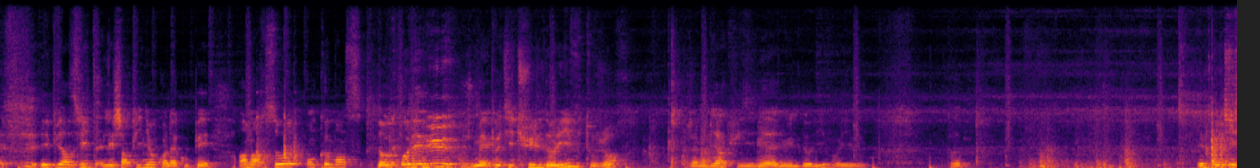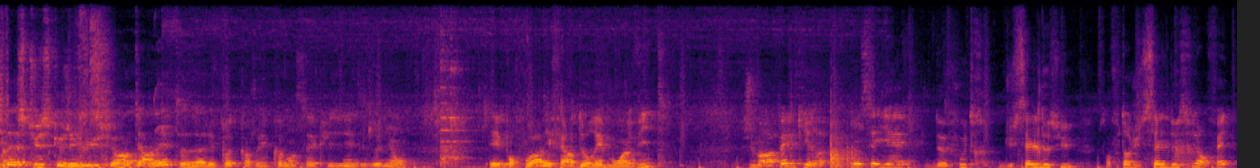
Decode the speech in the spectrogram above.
et puis ensuite, les champignons qu'on a coupés en morceaux, on commence. Donc au début, je mets petite huile d'olive, toujours. J'aime bien cuisiner à l'huile d'olive, voyez-vous. Les petites astuces que j'ai lues sur internet euh, à l'époque quand j'avais commencé à cuisiner des oignons. Et pour pouvoir les faire dorer moins vite, je me rappelle qu'il conseillait de foutre du sel dessus. En foutant du sel dessus, en fait,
